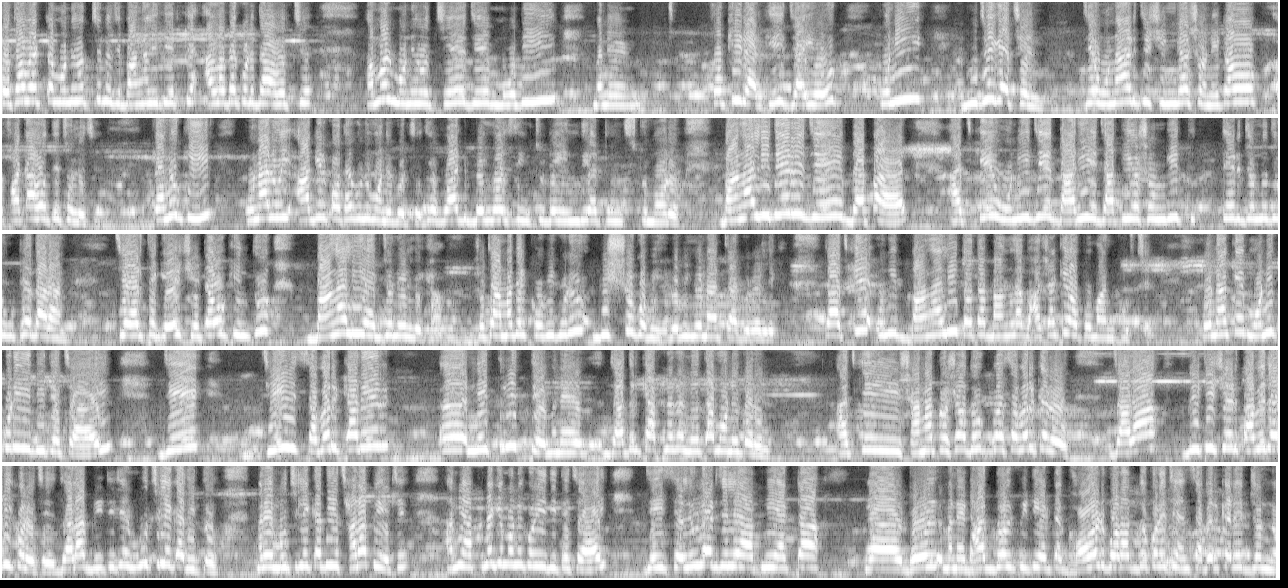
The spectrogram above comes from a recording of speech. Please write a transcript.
কোথাও একটা মনে হচ্ছে না যে বাঙালিদেরকে আলাদা করে দেওয়া হচ্ছে। আমার মনে হচ্ছে যে মোদি মানে ফকির আর কি, যাই হোক, উনি বুঝে গেছেন যে ওনার যে সিংহাসন, এটাও ফাঁকা হতে চলেছে। কেন কি ওনার ওই আগের কথাগুলো মনে পড়ছে যে হোয়াট বেঙ্গল সিং টুডে, ইন্ডিয়া থিংস টুমরো। বাঙালিদের যে ব্যাপার, আজকে উনি যে দাঁড়িয়ে জাতীয় সঙ্গীতের জন্য যে উঠে দাঁড়ান চেয়ার থেকে সেটাও কিন্তু বাঙালি একজনের লেখা। সেটা আমাদের কবিগুরু বিশ্বকবি রবীন্দ্রনাথ ঠাকুরের লেখা। তো আজকে উনি বাঙালি তথা বাংলা ভাষাকে অপমান করছেন। ওনাকে মনে করিয়ে দিতে চাই যে যেই সাভারকারের আহ, নেতৃত্বে মানে যাদেরকে আপনারা নেতা মনে করেন আজকে এই শ্যামা প্রসাদ হোক বা সাভারকার হোক, যারা ব্রিটিশের তাবেদারি করেছে, যারা ব্রিটিশের মুচলেখা দিত মানে মুচলেখা দিয়ে ছাড়া পেয়েছে, আমি আপনাকে মনে করিয়ে দিতে চাই যে এই সেলুলার জেলে আপনি একটা ঢোল মানে ঢাক ঢোল পিটিয়ে একটা ঘর বরাদ্দ করেছেন সাভারকারের জন্য।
